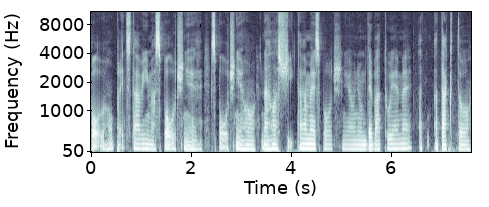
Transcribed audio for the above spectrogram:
ho predstavím a spoločne, spoločne ho nahlas čítame, spoločne o ňom debatujeme a, a takto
